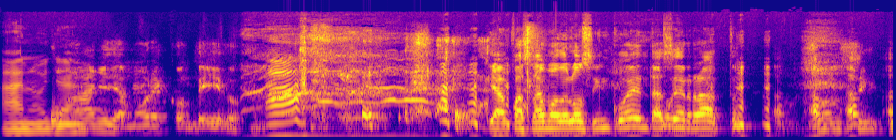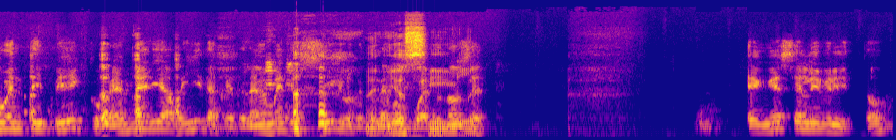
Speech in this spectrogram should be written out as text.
Ah, no, Un año de amor escondido. Ah, Ya pasamos de los 50 hace rato. Son 50 y pico. Es media vida que tenemos, medio siglo que tenemos. Bueno, siglo. entonces, en ese librito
